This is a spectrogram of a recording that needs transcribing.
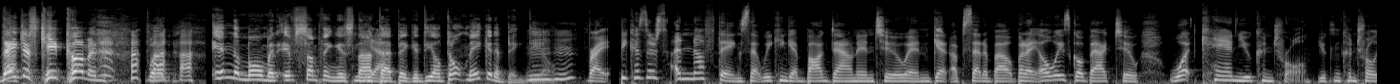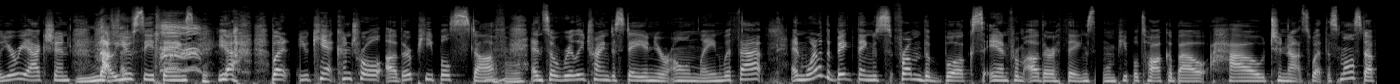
they just keep coming. But in the moment, if something is not Yeah. that big a deal, don't make it a big deal. Right. Because there's enough things that we can get bogged down into and get upset about. But I always go back to what can you control? You can control your reaction, how you see things. yeah. But you can't control other people's stuff. Mm-hmm. And so, really trying to stay in your own lane with that. And one of the big things from the books and from other things, when people talk about how to not sweat the small stuff,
